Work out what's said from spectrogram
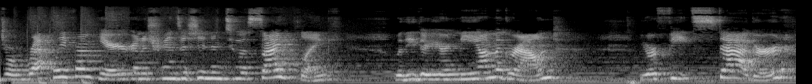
Directly from here, you're gonna transition into a side plank with either your knee on the ground, your feet staggered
